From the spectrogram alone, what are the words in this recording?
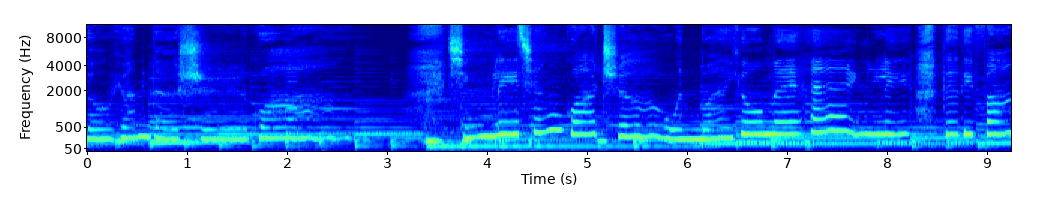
悠远的时光，心里牵挂着温暖又美丽的地方，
